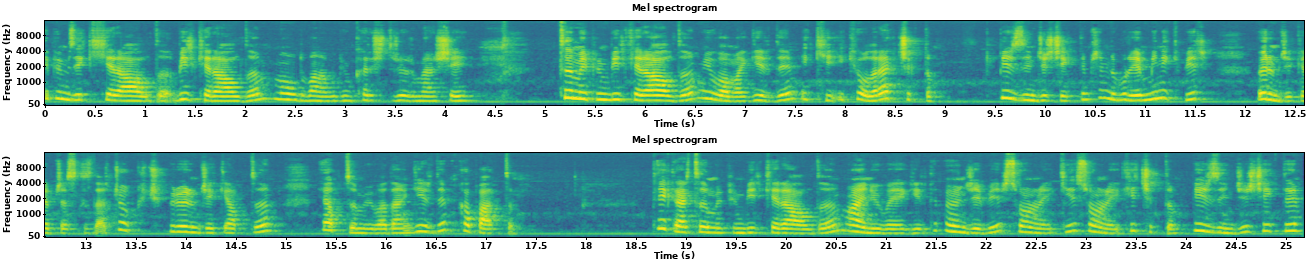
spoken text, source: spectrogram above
İpimizi iki kere aldı. Bir kere aldım. Ne oldu bana bugün karıştırıyorum her şeyi. Tığım ipimi bir kere aldım. Yuvama girdim. 2 2 olarak çıktım. Bir zincir çektim. Şimdi buraya minik bir örümcek yapacağız kızlar. Çok küçük bir örümcek yaptım. Yaptığım yuvadan girdim. Kapattım. Tekrar tığım ipimi bir kere aldım. Aynı yuvaya girdim. Önce bir, sonra iki, sonra iki çıktım. Bir zincir çektim.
